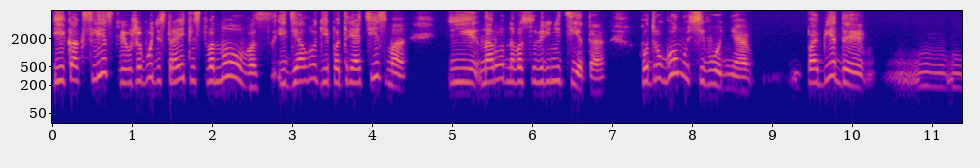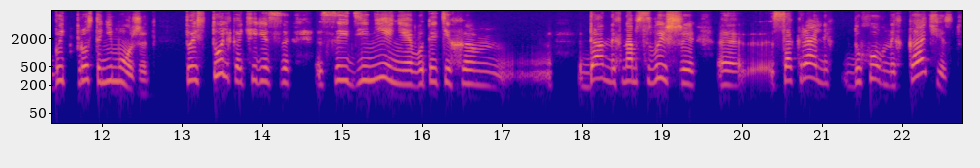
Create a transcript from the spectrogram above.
И как следствие уже будет строительство нового с идеологии патриотизма и народного суверенитета. По-другому сегодня победы быть просто не может. То есть только через соединение вот этих эм, данных нам свыше э, сакральных духовных качеств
